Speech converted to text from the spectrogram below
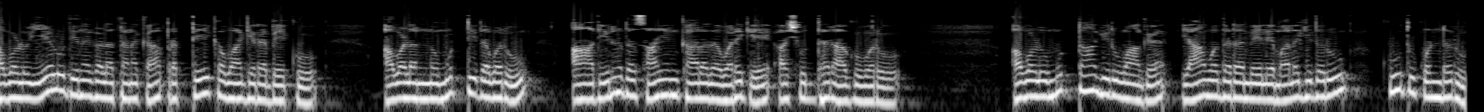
ಅವಳು ಏಳು ದಿನಗಳ ತನಕ ಪ್ರತ್ಯೇಕವಾಗಿರಬೇಕು. ಅವಳನ್ನು ಮುಟ್ಟಿದವರು ಆ ದಿನದ ಸಾಯಂಕಾಲದವರೆಗೆ ಅಶುದ್ಧರಾಗುವರು. ಅವಳು ಮುಟ್ಟಾಗಿರುವಾಗ ಯಾವದರ ಮೇಲೆ ಮಲಗಿದರೂ ಕೂತುಕೊಂಡರೂ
